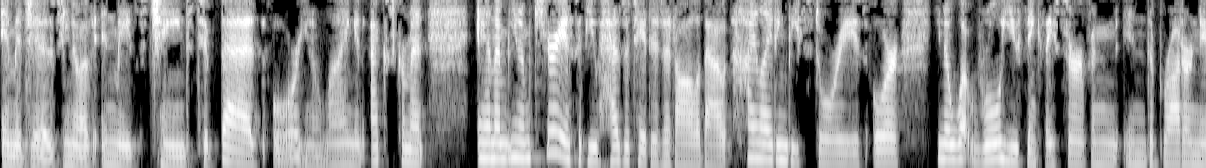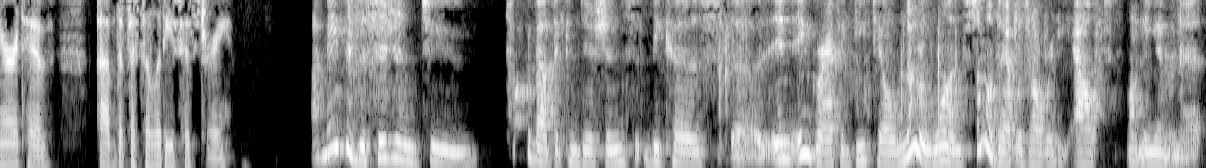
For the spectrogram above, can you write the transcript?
images, you know, of inmates chained to beds or, you know, lying in excrement. And I'm, you know, I'm curious if you hesitated at all about highlighting these stories or, you know, what role you think they serve in, in the broader narrative of the facility's history. I made the decision to talk about the conditions because, uh, in, in graphic detail, number one, some of that was already out on the internet.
